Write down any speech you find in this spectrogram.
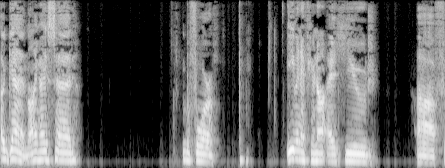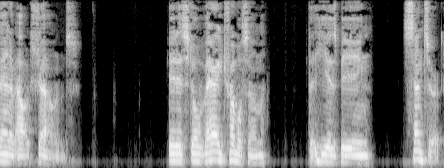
again, like I said before, even if you're not a huge uh, fan of Alex Jones, it is still very troublesome that he is being censored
